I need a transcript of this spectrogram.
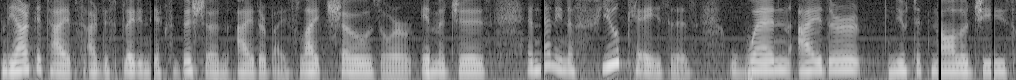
the archetypes are displayed in the exhibition either by slideshows or images. And then in a few cases, when either new technologies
